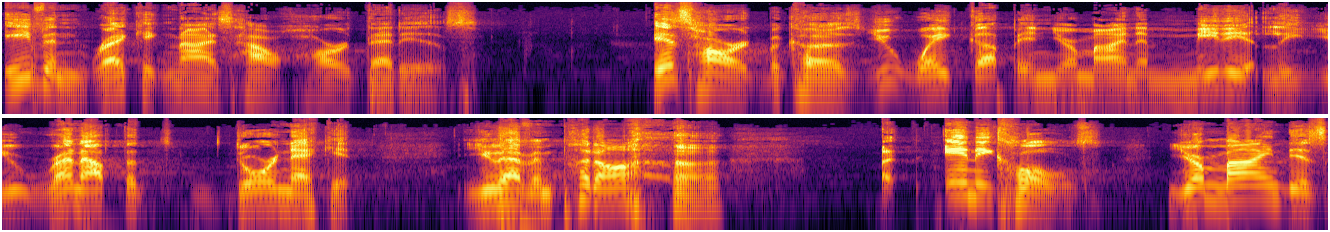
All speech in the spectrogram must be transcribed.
Even recognize how hard that is. It's hard because you wake up in your mind immediately, you run out the door naked. You haven't put on any clothes. Your mind is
